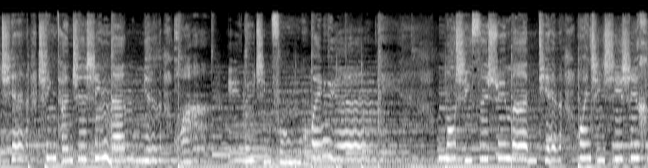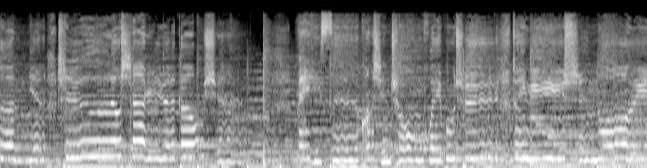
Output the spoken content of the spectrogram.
间，轻叹着心难眠。花一缕清风回远。梦醒思绪漫天，问今夕是何年？一丝光线中回不去对你是诺言。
